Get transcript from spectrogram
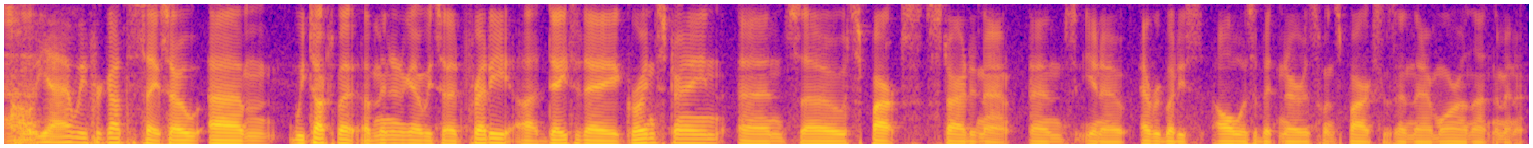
Uh, oh yeah, we forgot to say. So um, we talked about a minute ago. We said Freddie uh, day to day groin strain, and so Sparks starting out, and you know everybody's always a bit nervous when Sparks is in there. More on that in a minute.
